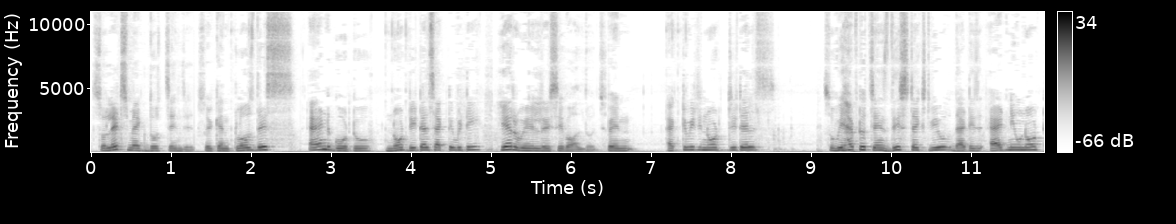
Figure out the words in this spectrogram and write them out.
So let's make those changes. So you can close this and go to note details activity. Here we will receive all those. Pen activity note details. So we have to change this text view that is add new note.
